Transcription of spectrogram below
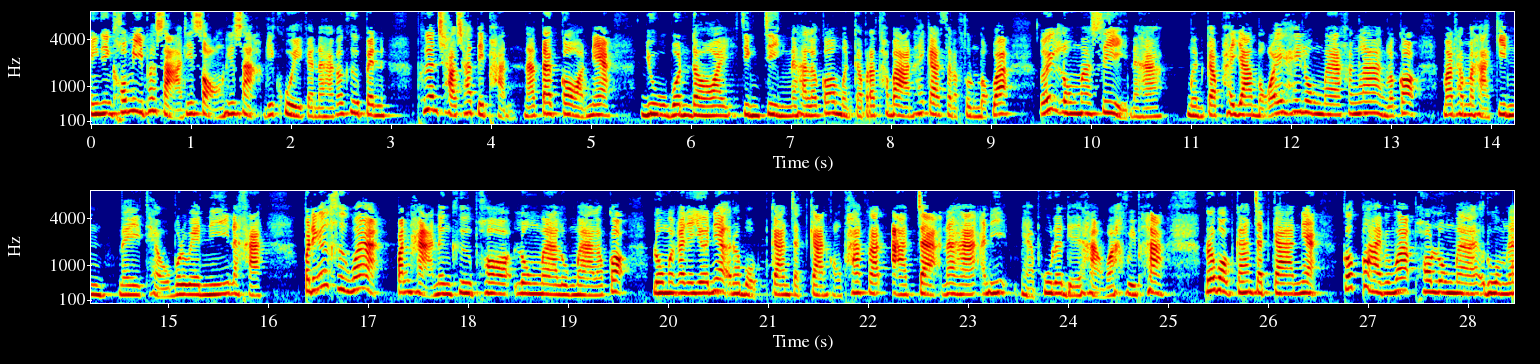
จริงๆเขามีภาษาที่สองที่สามที่คุยกันนะคะก็คือเป็นเพื่อนชาวชาติพันธุ์นะแต่ก่อนเนี่ยอยู่บนดอยจริง ๆนะคะแล้วก็เหมือนกับรัฐบาลให้การสนับสนุนบอกว่าเอ้ยลงมาสินะคะ เหมือนกับพยายามบอกว่าให้ลงมาข้างล่าง แล้วก็มาทำมาหากินในแถวบริเวณนี้นะคะ ประเด็นก็คือว่าปัญหาหนึ่งคือพอลงมาลงมา แล้วก็ลงมากันเยอะๆเนี่ยระบบการจัดการของภาครัฐอาจจะนะคะอันนี้แหมพูดแล้วเดี๋ยวจะหาว่าวิพากษ์ระบบการจัดการเนี่ยก็กลายเป็นว่าพอลงมารวมณ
